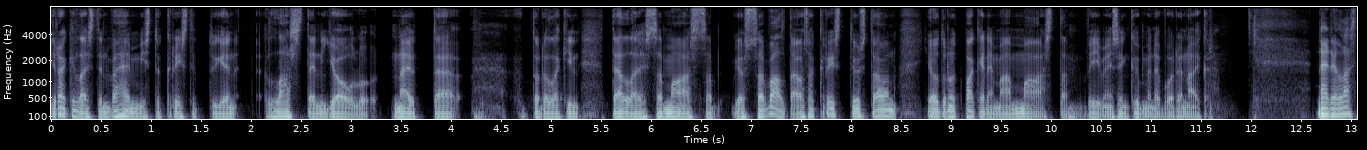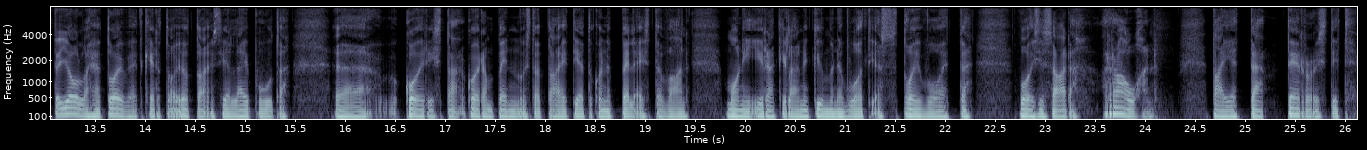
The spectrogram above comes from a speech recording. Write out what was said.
irakilaisten vähemmistökristittyjen lasten joulu näyttää todellakin tällaisessa maassa, jossa valtaosa kristityistä on joutunut pakenemaan maasta viimeisen kymmenen vuoden aikana. Näiden lasten ja toiveet kertoo jotain. Siellä ei puhuta ö, koirista, koiran pennuista tai tietokonepeleistä, vaan moni irakilainen kymmenenvuotias toivoo, että voisi saada rauhan tai että terroristit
